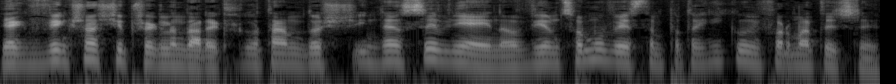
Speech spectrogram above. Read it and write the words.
Jak w większości przeglądarek, tylko tam dość intensywniej. No wiem co mówię, jestem po techniku informatycznym,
